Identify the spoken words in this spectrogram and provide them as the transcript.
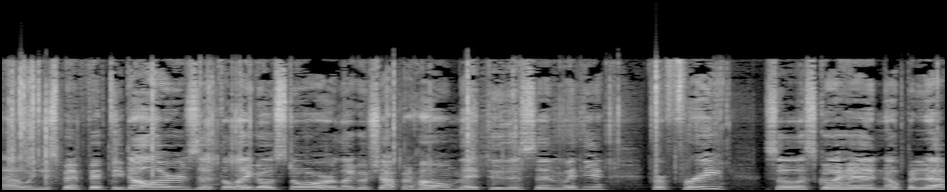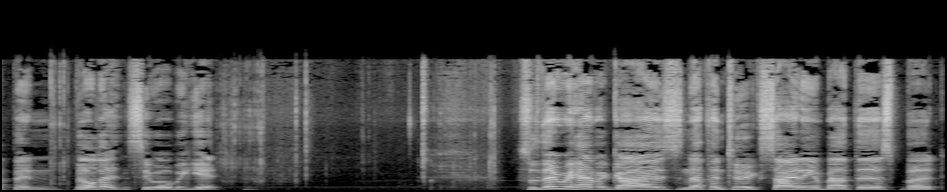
Uh, when you spent $50 at the Lego store or Lego shop at home, they threw this in with you for free. So let's go ahead and open it up and build it and see what we get. So there we have it guys. Nothing too exciting about this, but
